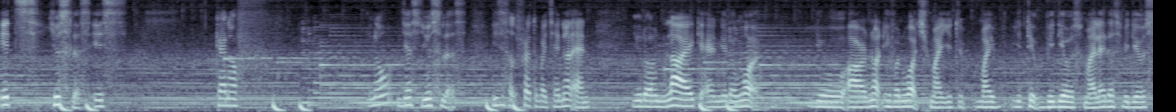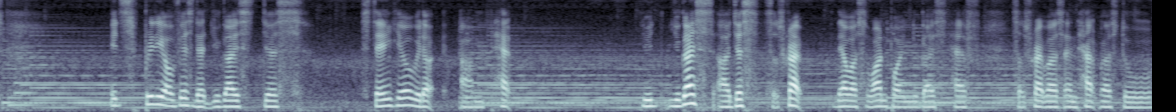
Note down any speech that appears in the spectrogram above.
it's useless. It's kind of you know just useless. You just subscribe to my channel and you don't like and you don't watch. You are not even watch my youtube my youtube videos my latest videos. It's pretty obvious that you guys just staying here without um help. You you guys uh, just subscribe there was one point you guys have subscribed us and help us to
